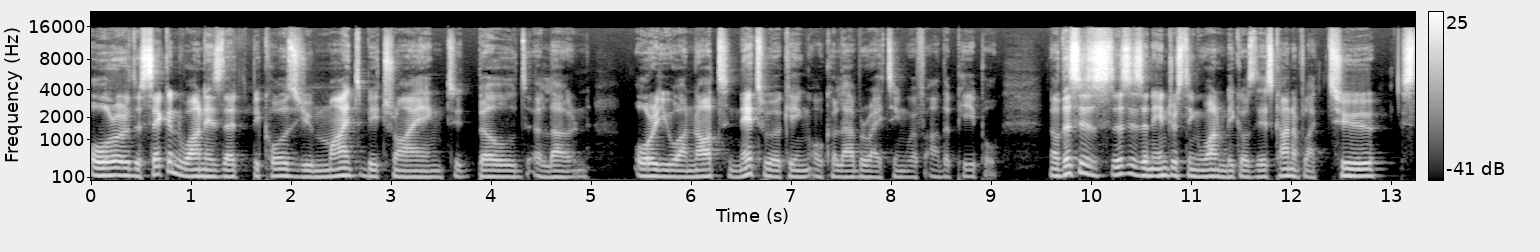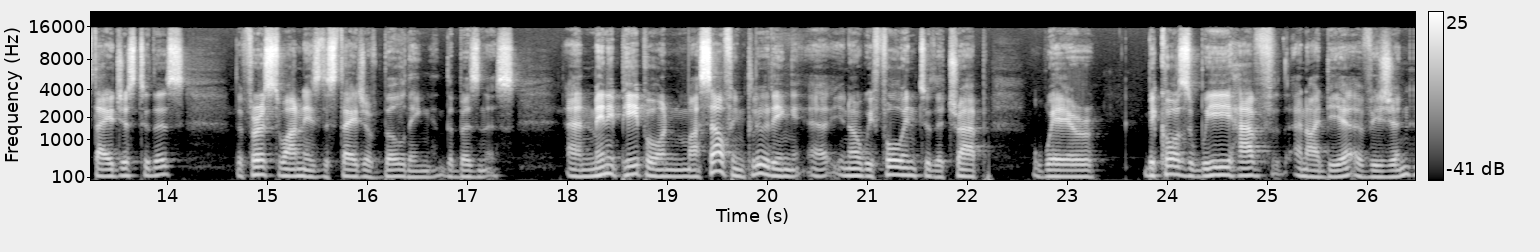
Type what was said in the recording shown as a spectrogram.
Or the second one is that because you might be trying to build alone, or you are not networking or collaborating with other people. Now this is this is an interesting one because there's kind of like two stages to this. The first one is the stage of building the business. And many people and myself including uh, you know we fall into the trap where because we have an idea, a vision,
